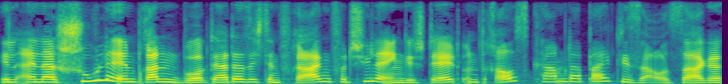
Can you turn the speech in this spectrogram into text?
In einer Schule in Brandenburg, da hat er sich den Fragen von SchülerInnen gestellt und raus kam dabei diese Aussage.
